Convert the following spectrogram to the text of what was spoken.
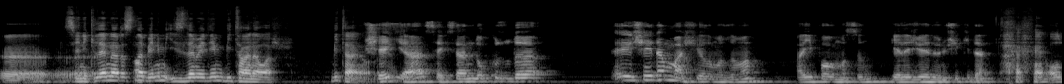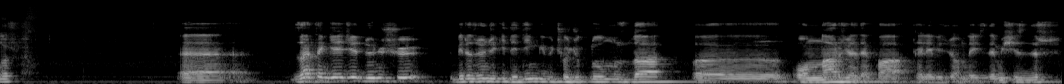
Ee, Seninkilerin arasında benim izlemediğim bir tane var. Bir tane var. Şey ya 89'da e, şeyden başlayalım o zaman. Ayıp olmasın. Geleceğe Dönüş 2'den. Olur. Ee, zaten Geleceğe Dönüş'ü biraz önceki dediğim gibi çocukluğumuzda e, onlarca defa televizyonda izlemişizdir.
